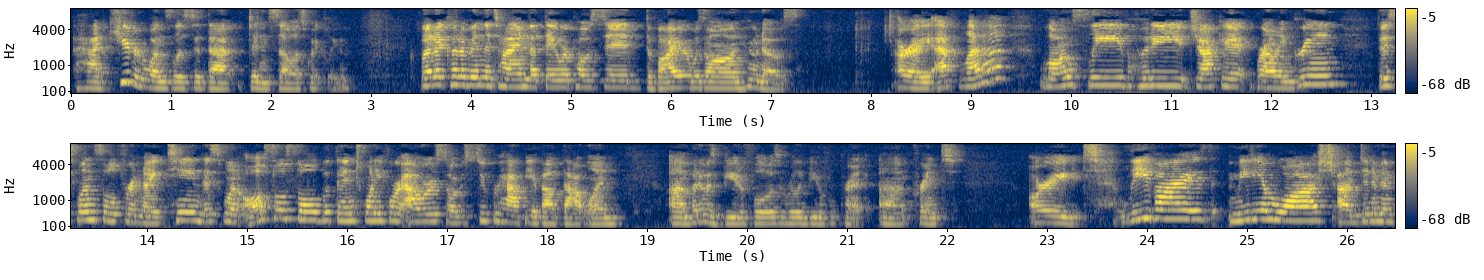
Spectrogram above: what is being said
had cuter ones listed that didn't sell as quickly. But it could have been the time that they were posted, the buyer was on, who knows. All right, Athleta, long sleeve, hoodie, jacket, brown and green. This one sold for 19. This one also sold within 24 hours, so I was super happy about that one. Um, but it was beautiful. It was a really beautiful print. Uh, print. All right, Levi's medium wash um, denim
